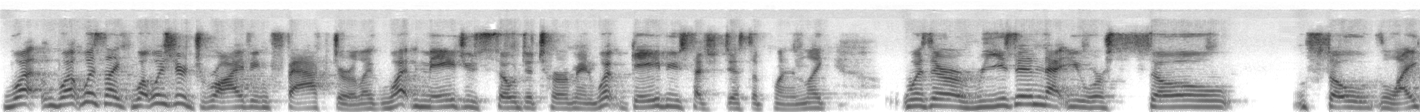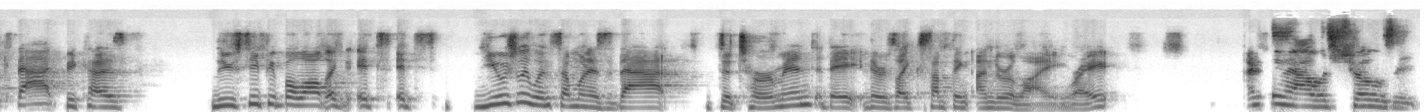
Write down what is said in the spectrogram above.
what what was like what was your driving factor? Like what made you so determined? What gave you such discipline? Like was there a reason that you were so so like that? Because you see people all like it's it's usually when someone is that determined, they there's like something underlying, right? I think I was chosen.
